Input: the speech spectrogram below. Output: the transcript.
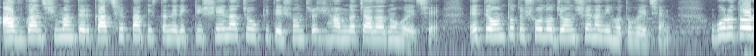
আফগান সীমান্তের কাছে পাকিস্তানের একটি সেনা চৌকিতে সন্ত্রাসী হামলা চালানো হয়েছে। এতে অন্তত ষোলো জন সেনা নিহত হয়েছেন। গুরুতর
